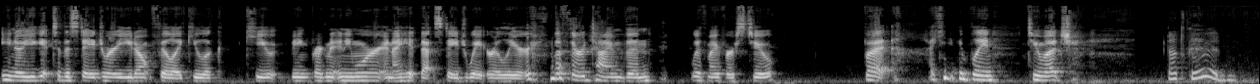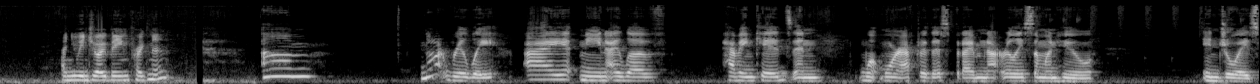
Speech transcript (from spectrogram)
you know, you get to the stage where you don't feel like you look cute being pregnant anymore, and I hit that stage way earlier the third time than with my first two. But I can't complain too much. That's good. And you enjoy being pregnant? Um, not really. I mean, I love having kids and want more after this, but I'm not really someone who enjoys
